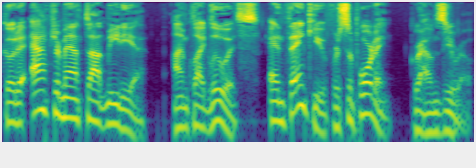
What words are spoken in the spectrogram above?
go to aftermath.media. I'm Clyde Lewis, and thank you for supporting Ground Zero.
